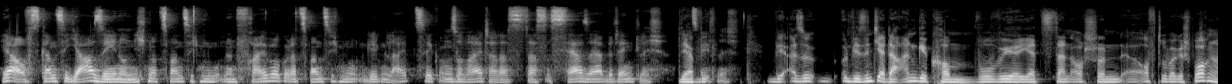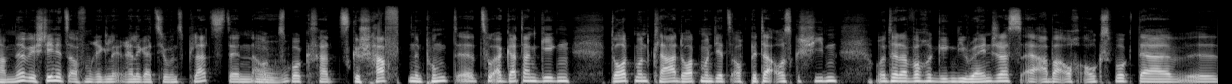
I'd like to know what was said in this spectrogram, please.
ja, aufs ganze Jahr sehen und nicht nur 20 Minuten in Freiburg oder 20 Minuten gegen Leipzig und so weiter. Das, das ist sehr, sehr bedenklich. Ja, wir, wir, also, und wir sind ja da angekommen, wo wir jetzt dann auch schon äh, oft drüber gesprochen haben, ne? Wir stehen jetzt auf dem Relegtionsplatz, denn mhm. Augsburg hat es geschafft, einen Punkt äh, zu ergattern gestern gegen Dortmund, klar, Dortmund jetzt auch bitter ausgeschieden unter der Woche gegen die Rangers, äh, aber auch Augsburg, da, äh,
